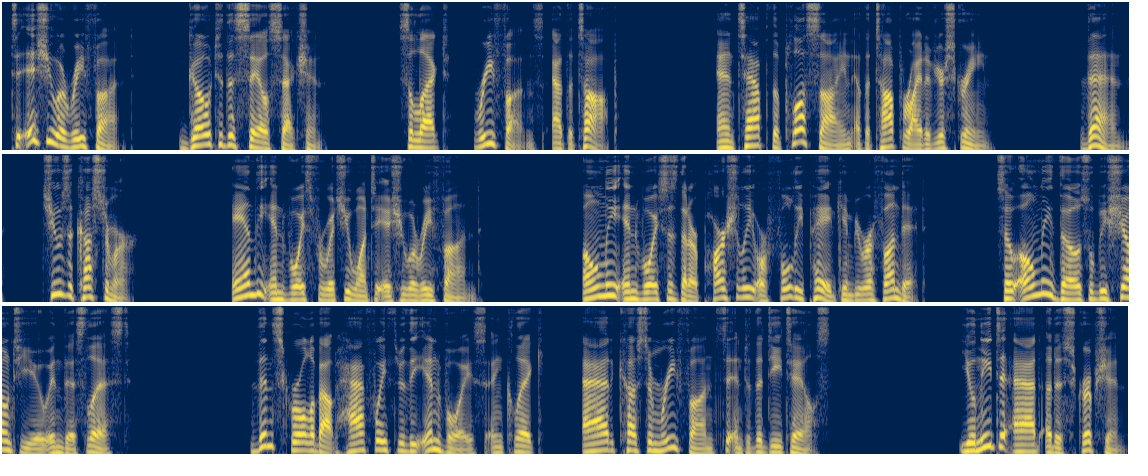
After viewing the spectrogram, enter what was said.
To issue a refund, go to the Sales section. Select Refunds at the top and tap the plus sign at the top right of your screen. Then, choose a customer and the invoice for which you want to issue a refund. Only invoices that are partially or fully paid can be refunded, so only those will be shown to you in this list. Then scroll about halfway through the invoice and click Add Custom Refund to enter the details. You'll need to add a description.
